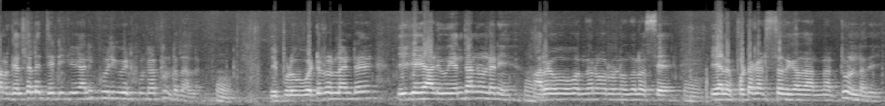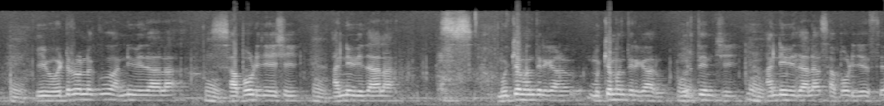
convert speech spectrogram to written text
మనకు వెళ్తలే తిండికి అని కూలికి పెట్టుకుంటట్టు ఉంటుంది వాళ్ళకి. ఇప్పుడు వడ్డీ అంటే ఇక ఆడు ఎంత అని ఉండని అరవై వందనో రెండు వందలు వస్తే Hmm. ఇవాళ పుట్ట కట్టుస్తుంది కదా అన్నట్టు ఉన్నది. Hmm. ఈ వడ్డీ రోజులకు అన్ని విధాల సపోర్ట్ చేసి అన్ని విధాల ముఖ్యమంత్రి గారు ముఖ్యమంత్రి గారు గుర్తించి అన్ని విధాల సపోర్ట్ చేస్తే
